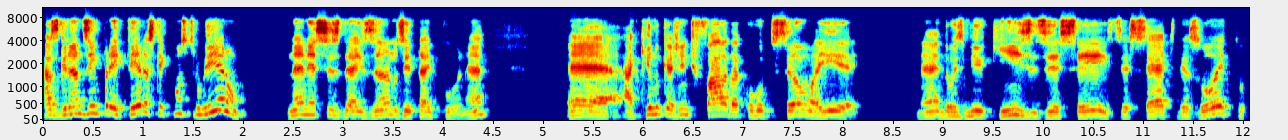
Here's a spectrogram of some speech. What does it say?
as grandes empreiteiras que construíram, né, nesses 10 anos Itaipu, né? É, aquilo que a gente fala da corrupção aí, né, 2015, 16, 17, 18,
